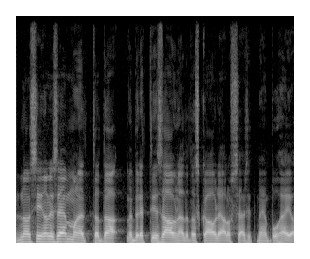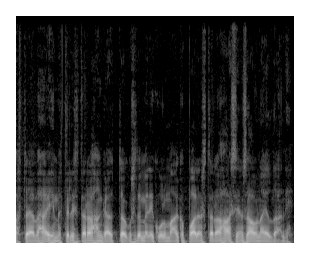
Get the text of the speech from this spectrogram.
No siinä oli semmoinen, että tota, me pidettiin saunailta tuossa kauden alussa ja sitten meidän puheenjohtaja vähän ihmetteli sitä rahan käyttöä, kun sitä meni kulmaan aika paljon sitä rahaa siihen saunailtaan. Niin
